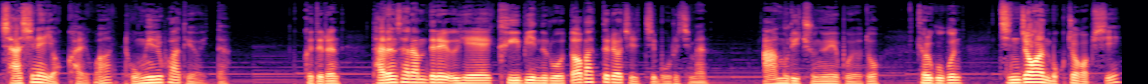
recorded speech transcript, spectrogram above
자신의 역할과 동일화되어 있다. 그들은 다른 사람들에 의해 귀빈으로 떠받들여질지 모르지만 아무리 중요해 보여도 결국은 진정한 목적 없이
